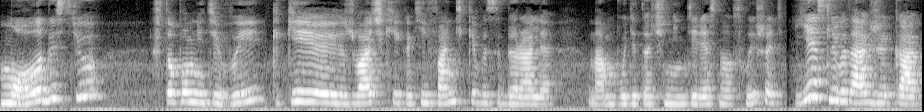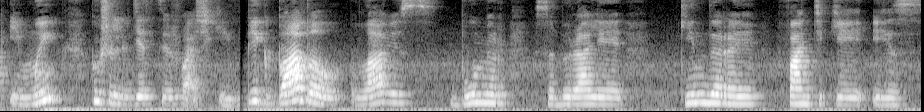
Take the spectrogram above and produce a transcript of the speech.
молодостью, что помните вы, какие жвачки, какие фантики вы собирали. Нам будет очень интересно услышать. Если вы так же, как и мы, кушали в детстве жвачки Big Bubble, Lavis, Boomer, собирали киндеры, фантики из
